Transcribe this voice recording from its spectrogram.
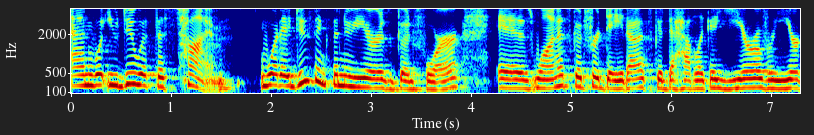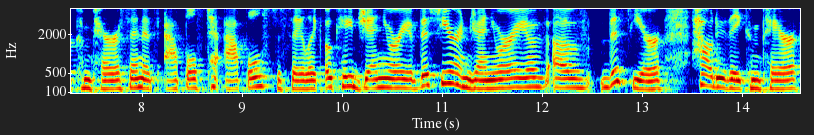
and what you do with this time. What I do think the new year is good for is one, it's good for data. It's good to have like a year over year comparison. It's apples to apples to say like, okay, January of this year and January of, of this year, how do they compare?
